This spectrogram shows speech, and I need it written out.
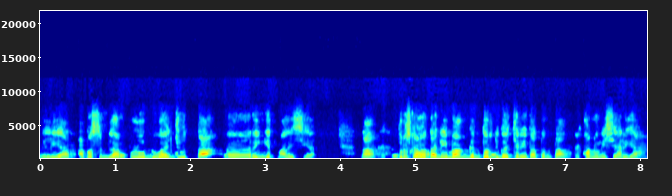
miliar atau 92 juta uh, ringgit Malaysia. Nah, terus kalau tadi Bang Gentur juga cerita tentang ekonomi syariah.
